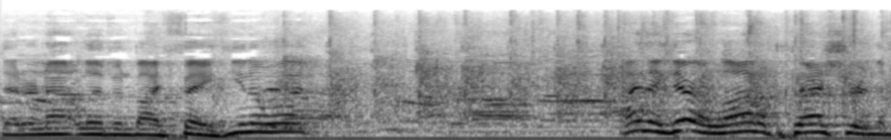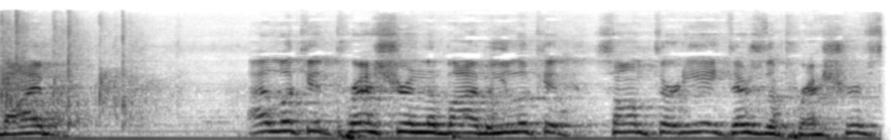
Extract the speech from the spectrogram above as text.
that are not living by faith. You know what? I think there are a lot of pressure in the Bible. I look at pressure in the Bible. You look at Psalm 38, there's the pressure of.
